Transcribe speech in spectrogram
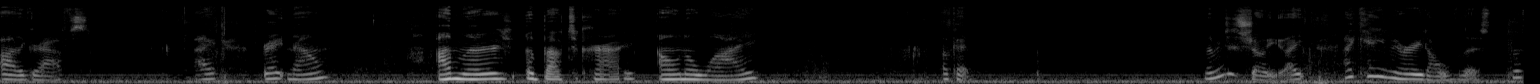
Autographs. I right now I'm literally about to cry. I don't know why. Okay. Let me just show you. I I can't even read all of this. This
